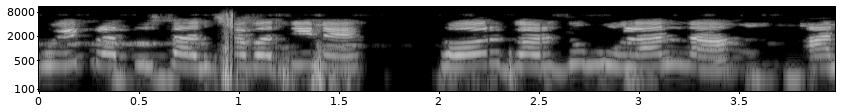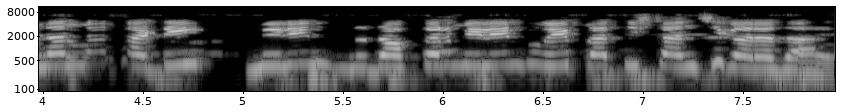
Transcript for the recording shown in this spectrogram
भुई प्रतिष्ठानच्या वतीने थोर गरजू मुलांना आनंदासाठी मिलिंद डॉक्टर मिलिंद भुई प्रतिष्ठानची गरज आहे.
